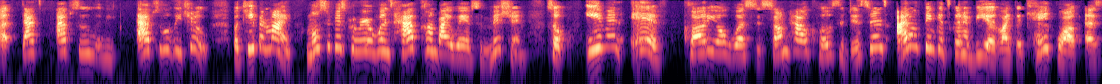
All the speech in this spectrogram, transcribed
Uh, that's absolutely absolutely true. But keep in mind, most of his career wins have come by way of submission. So even if Claudio was to somehow close the distance, I don't think it's going to be a, like a cakewalk as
